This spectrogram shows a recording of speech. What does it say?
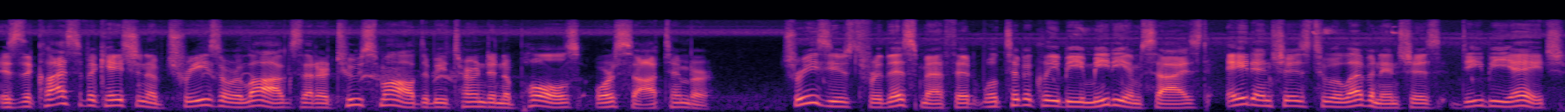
is the classification of trees or logs that are too small to be turned into poles or saw timber. Trees used for this method will typically be medium sized, 8 inches to 11 inches DBH,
